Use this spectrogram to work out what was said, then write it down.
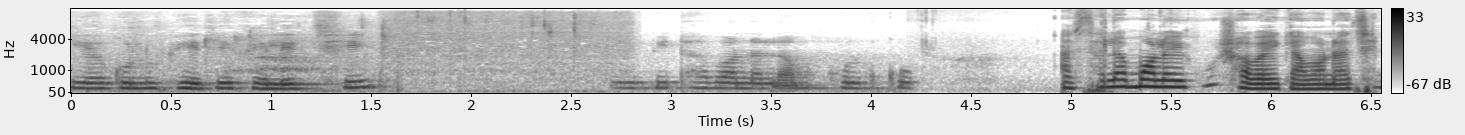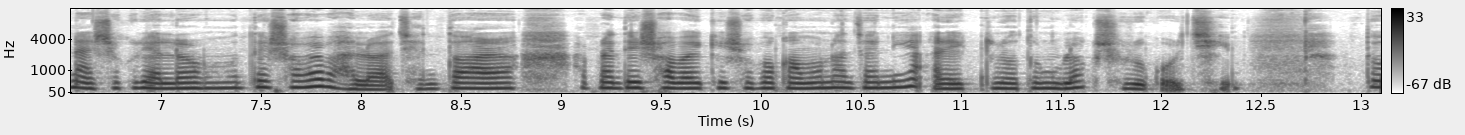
টিকিয়াগুলো ভেজে ফেলেছি। এই পিঠা বানালাম ফুলকপি। আসসালামু আলাইকুম, সবাই কেমন আছেন? আশা করি আল্লাহর রহমতে সবাই ভালো আছেন। তো আর আপনাদের সবাইকে শুভকামনা জানিয়ে আর একটি নতুন ব্লগ শুরু করছি। তো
